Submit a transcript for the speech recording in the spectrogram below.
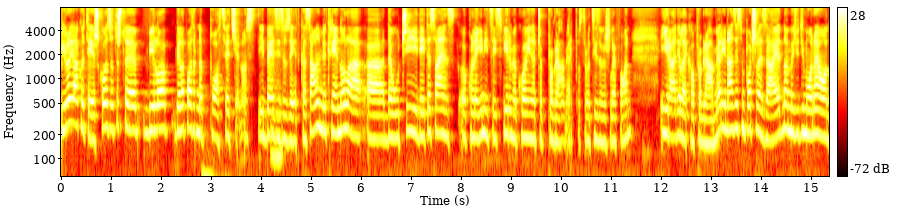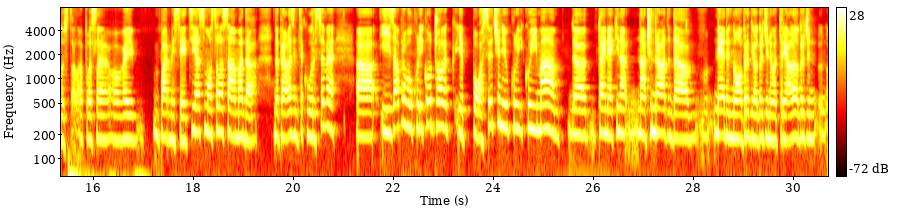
Bilo je jako teško zato što je bilo, bila potrebna posvećenost i bez mhm. izuzetka. Sa mnom je krenula da uči data science koleginica iz firme koja je inače programer po struci, je telefon i radila je kao programer i nas smo počele zajedno, međutim ona je odustala posle ovaj, par mjeseci. Ja sam ostala sama da, da prelazim te kurseve i zapravo ukoliko čovjek je posvećen i ukoliko ima taj neki način rada da nedeljno obradi određene materijale,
